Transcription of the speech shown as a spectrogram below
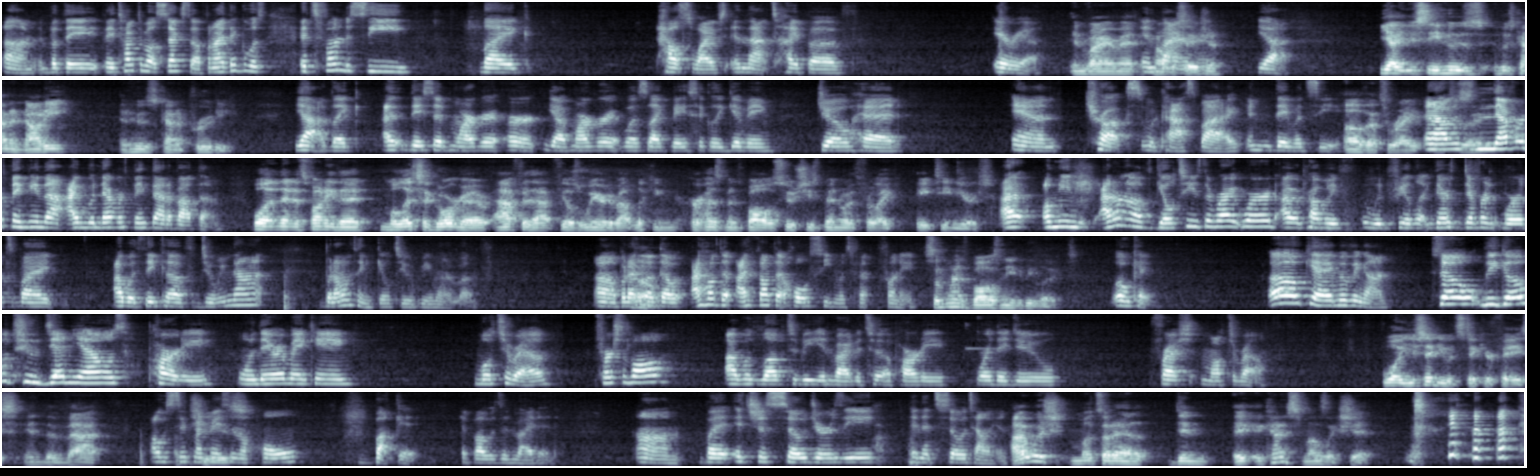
Um, but they they talked about sex stuff, and I think it was it's fun to see, like, housewives in that type of area. Environment, Environment. conversation. Yeah, Yeah, you see who's who's kind of naughty and who's kind of prudy. yeah. Like I, they said, Margaret or yeah, Margaret was like basically giving Joe head, and trucks would pass by and they would see. Oh, that's right. And I was right. never thinking that. I would never think that about them. Well, and then it's funny that Melissa Gorga after that feels weird about licking her husband's balls, who she's been with for like 18 years. I I mean I don't know if guilty is the right word. I would probably f- would feel like there's different words I I would think of doing that, but I don't think guilty would be one of them. Uh, but I No. thought that I thought that I thought that whole scene was f- funny. Sometimes balls need to be licked. Okay. Okay, moving on. So we go to Danielle's party when they were making mozzarella. First of all, I would love to be invited to a party where they do fresh mozzarella. Well, you said you would stick your face in the vat. I would stick my face in the whole bucket if I was invited. Um, but it's just so Jersey and it's so Italian. I wish mozzarella didn't. It, it kind of smells like shit.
